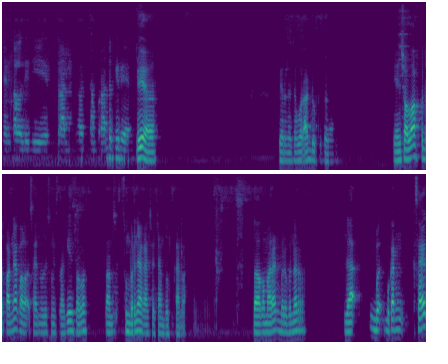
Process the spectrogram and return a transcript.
mental jadi eh, campur aduk gitu ya. Iya. Biar nggak campur aduk gitu kan. Ya insya Allah ke depannya kalau saya nulis nulis lagi insya Allah sumbernya akan saya cantumkan lah. Kalau kemarin benar-benar nggak bu- bukan saya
